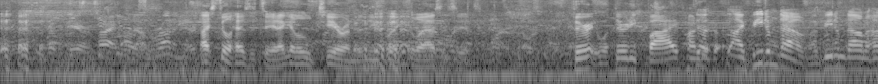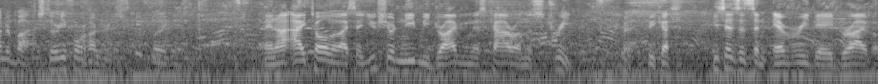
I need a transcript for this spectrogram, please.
I still hesitate. I got a little tear underneath my glasses here. Thirty-five hundred. I beat him down. I beat him down hundred bucks. Thirty four hundred. And I, I told him, I said, you shouldn't need me driving this car on the street because he says it's an everyday driver.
